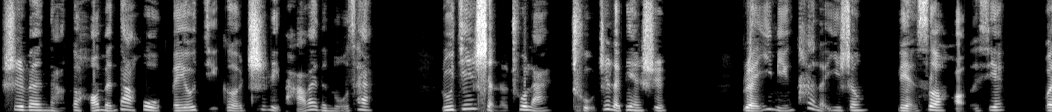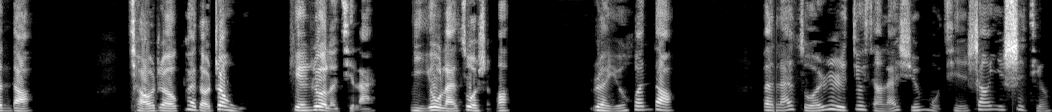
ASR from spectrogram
试问哪个豪门大户没有几个吃里扒外的奴才？如今审了出来，处置了便是。”阮一鸣叹了一声，脸色好了些，问道：“瞧着快到正午，天热了起来，你又来做什么？”阮云欢道：“本来昨日就想来寻母亲商议事情，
